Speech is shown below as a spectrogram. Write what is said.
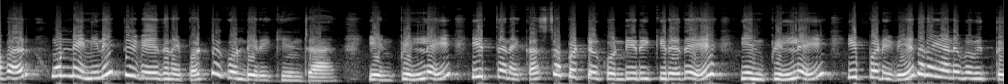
அவர் உன்னை நினைத்து வேதனைப்பட்டு கொண்டிருக்கின்றார். என் பிள்ளை இத்தனை கஷ்டப்பட்டு கொண்டிருக்கிறதே என் பிள்ளை இப்படி வேதனை அனுபவித்து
